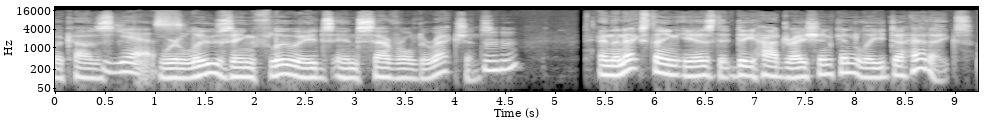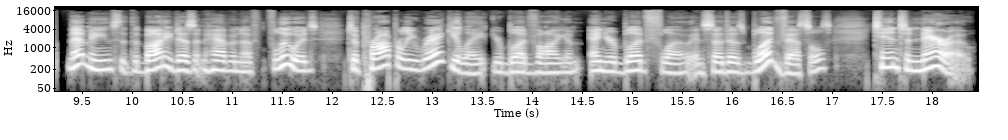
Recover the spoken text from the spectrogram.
because Yes. we're losing fluids in several directions. hmm And the next thing is that dehydration can lead to headaches. That means that the body doesn't have enough fluids to properly regulate your blood volume and your blood flow. And so those blood vessels tend to narrow.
